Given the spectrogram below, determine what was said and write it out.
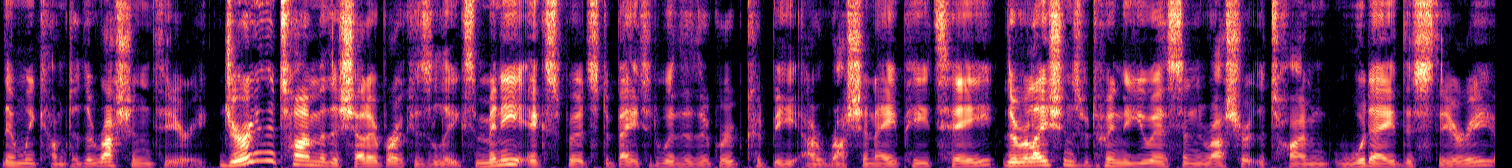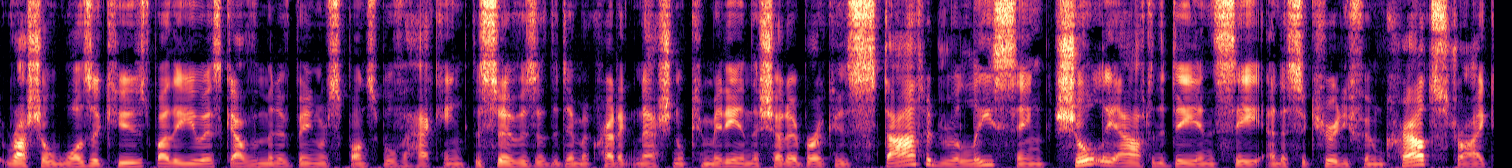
Then we come to the Russian theory. During the time of the Shadow Brokers leaks, many experts debated whether the group could be a Russian APT. The relations between the US and Russia at the time would aid this theory. Russia was accused by the US government of being responsible for hacking the servers of the Democratic National Committee, and the Shadow Brokers started releasing shortly after the DNC and a security firm CrowdStrike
